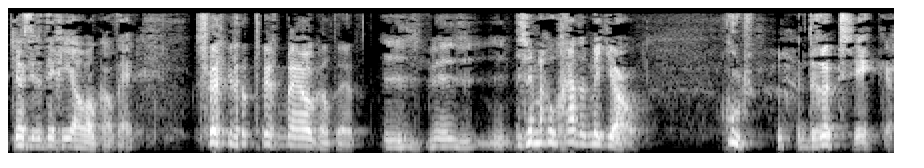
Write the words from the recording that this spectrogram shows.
zegt hij dat tegen jou ook altijd. Zeg je dat tegen mij ook altijd? Niet. Zeg maar, hoe gaat het met jou? Goed. Druk zeker.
